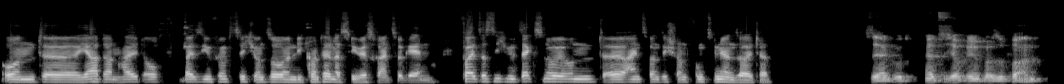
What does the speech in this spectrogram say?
Und äh, ja, dann halt auch bei 57 und so in die Contender Series reinzugehen. Falls das nicht mit 6-0 und äh, 21 schon funktionieren sollte. Sehr gut. Hört sich auf jeden Fall super an.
